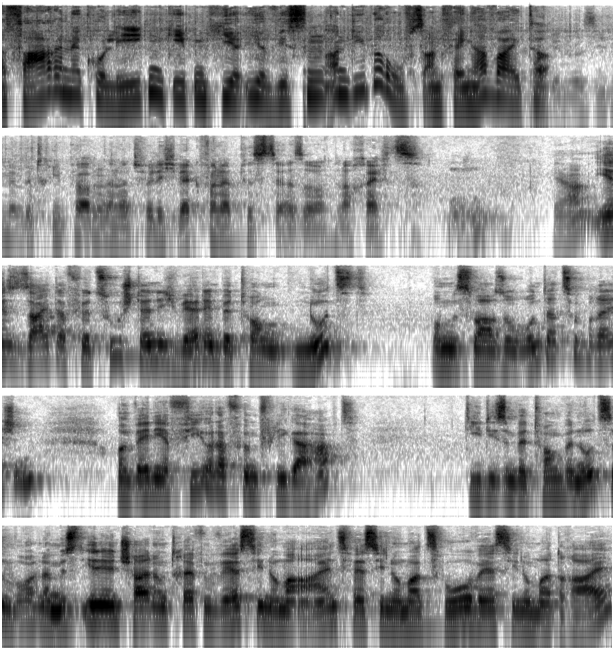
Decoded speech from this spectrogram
Erfahrene Kollegen geben hier ihr Wissen an die Berufsanfänger weiter. Wenn wir sieben im Betrieb haben, dann natürlich weg von der Piste, also nach rechts. Ja, ihr seid dafür zuständig, wer den Beton nutzt, um es mal so runterzubrechen. Und wenn ihr vier oder fünf Flieger habt, die diesen Beton benutzen wollen, dann müsst ihr die Entscheidung treffen, wer ist die Nummer eins, wer ist die Nummer zwei, wer ist die Nummer drei.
